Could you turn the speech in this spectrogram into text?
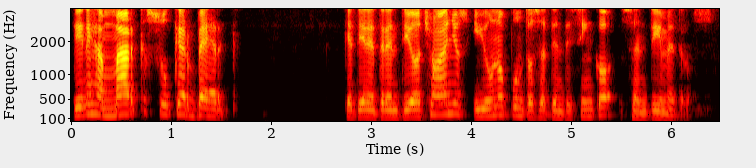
tienes a Mark Zuckerberg, que tiene 38 años y 1.75 centímetros.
